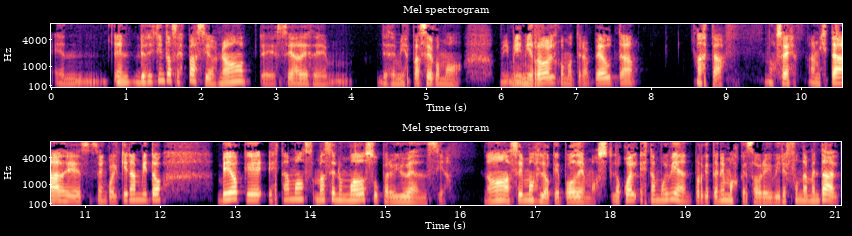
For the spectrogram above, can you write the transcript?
en, en los distintos espacios, ¿no? Eh, sea desde, desde mi espacio como, mi, mi, rol como terapeuta, hasta, no sé, amistades, en cualquier ámbito, veo que estamos más en un modo supervivencia. ¿No? Hacemos lo que podemos, lo cual está muy bien porque tenemos que sobrevivir, es fundamental,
